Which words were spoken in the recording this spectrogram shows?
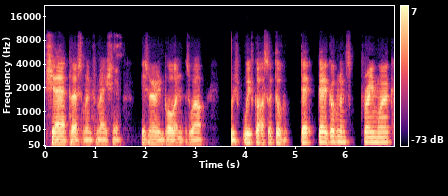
share personal information yeah. is very important as well. We've we've got a sort of data governance framework.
